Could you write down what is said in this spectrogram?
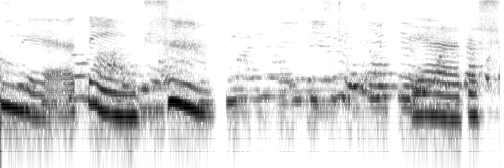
Yeah, thanks. Yeah, this,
